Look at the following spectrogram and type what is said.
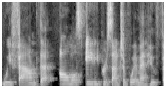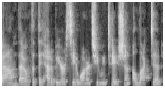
we found that almost 80% of women who found out that they had a BRCA1 or 2 mutation elected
